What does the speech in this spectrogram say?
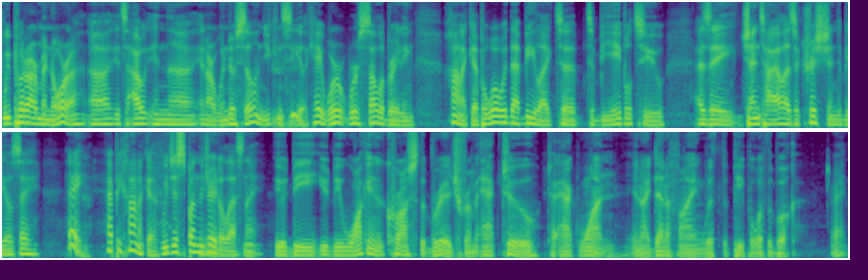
we put our menorah. Uh, it's out in the in our windowsill, and you can see like, hey, we're we're celebrating Hanukkah. But what would that be like to to be able to, as a Gentile, as a Christian, to be able to say, hey, happy Hanukkah. We just spun the dreidel last night. You'd be you'd be walking across the bridge from Act Two to Act One in identifying with the people of the book. Right.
